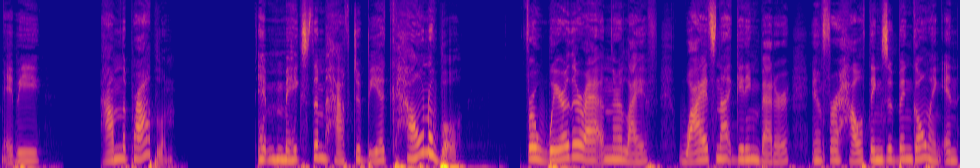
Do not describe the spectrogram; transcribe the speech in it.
Maybe I'm the problem. It makes them have to be accountable for where they're at in their life, why it's not getting better, and for how things have been going. And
